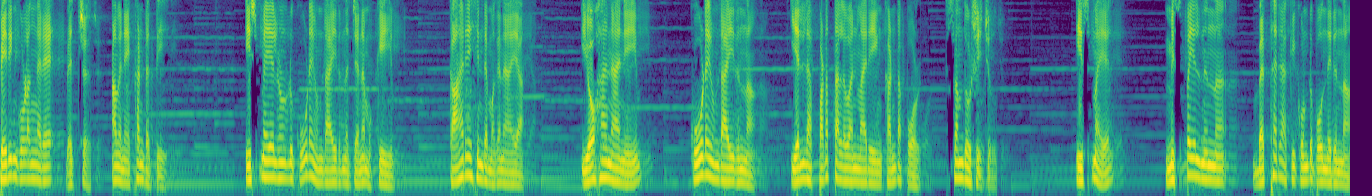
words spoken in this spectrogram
പെരിങ്കുളങ്ങരെ വെച്ച് അവനെ കണ്ടെത്തി. ഇസ്മയേലിനോട് കൂടെയുണ്ടായിരുന്ന ജനമൊക്കെയും കാരേഹിന്റെ മകനായ യോഹാനാനെയും കൂടെയുണ്ടായിരുന്ന എല്ലാ പടത്തലവന്മാരെയും കണ്ടപ്പോൾ സന്തോഷിച്ചു. ഇസ്മയേൽ മിസ്ബയിൽ നിന്ന് ബദ്ധരാക്കി കൊണ്ടുപോന്നിരുന്ന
